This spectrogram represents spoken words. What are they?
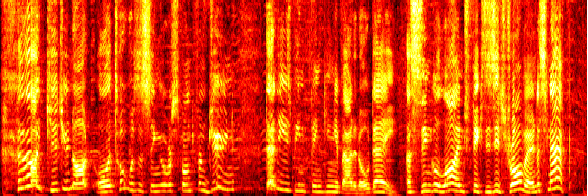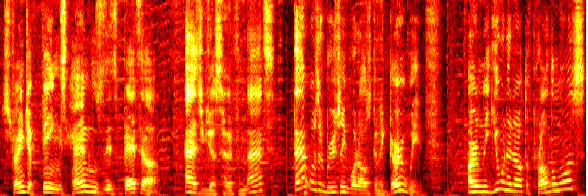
I kid you not, all it took was a single response from June that he's been thinking about it all day. A single line fixes his trauma in a snap. Stranger Things handles this better. As you just heard from that, that was originally what I was going to go with. Only you want to know what the problem was?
